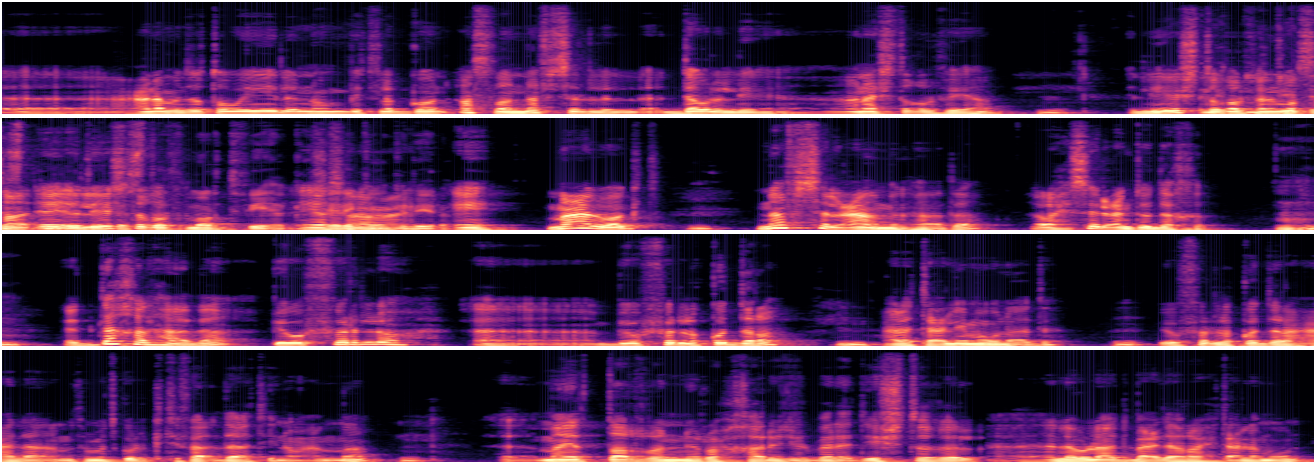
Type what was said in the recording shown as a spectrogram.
آه، على مدى طويل إنهم بيتلقون أصلا نفس ال- الدولة اللي أنا أشتغل فيها اللي يشتغل في المصانع إيه اللي يشتغل استثمرت فيها عليك. كبيرة. إيه. مع الوقت نفس العامل هذا راح يصير عنده دخل. الدخل هذا بيوفر له آه بيوفر له قدرة على تعليم أولاده بيوفر له قدرة على مثل ما تقول اكتفاء ذاتي نوعا ما. آه ما يضطر إنه يروح خارج البلد يشتغل. الأولاد بعدها راح يتعلمون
